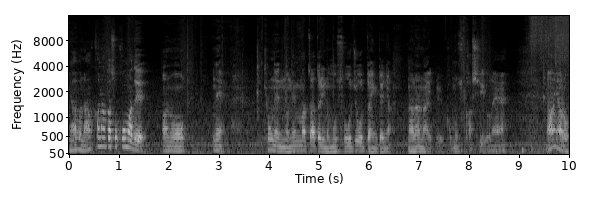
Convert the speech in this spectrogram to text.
やっぱなかなかそこまで、あの、ね、去年の年末あたりの無双状態みたいにはならないというか、難しいよね。なんやろ。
